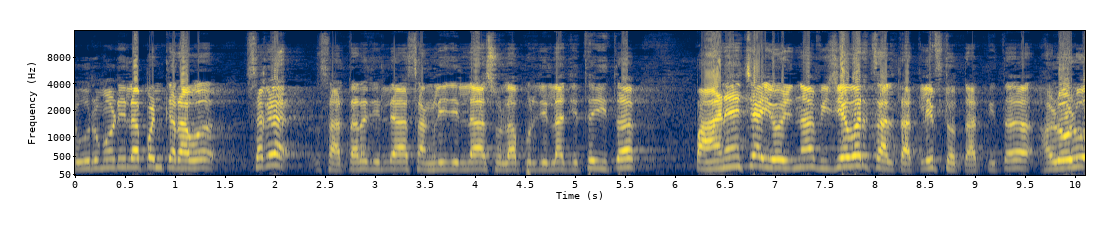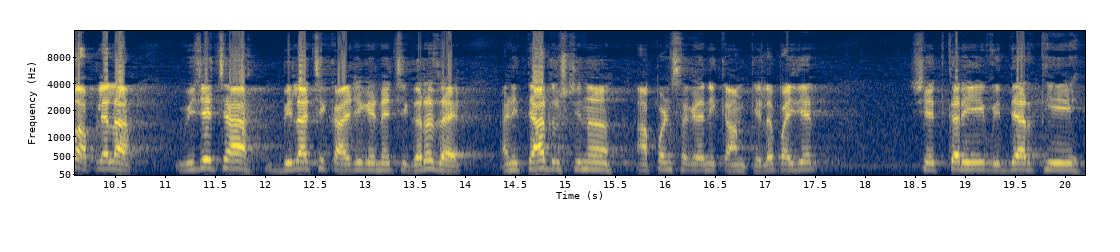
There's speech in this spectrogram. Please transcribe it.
उरमोडीला पण करावं. सगळ्या सातारा जिल्हा सांगली जिल्हा सोलापूर जिल्हा जिथं इथं पाण्याच्या योजना विजेवर चालतात लिफ्ट होतात तिथं हळूहळू आपल्याला विजेच्या बिलाची काळजी घेण्याची गरज आहे आणि त्या दृष्टीनं आपण सगळ्यांनी काम केलं पाहिजे. शेतकरी विद्यार्थी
